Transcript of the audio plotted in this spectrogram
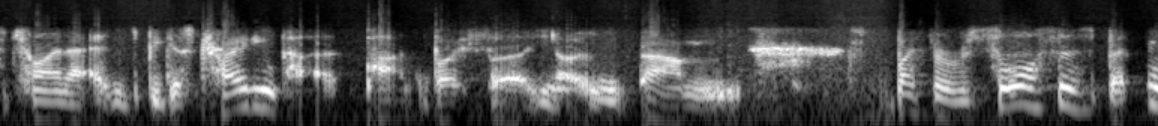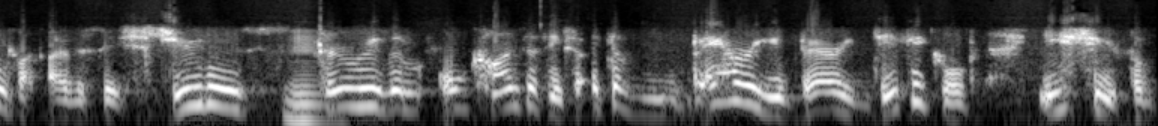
to China as its biggest trading partner, both for, you know, um, both for resources, but things like overseas students, mm. tourism, all kinds of things. So it's a very, very difficult issue for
